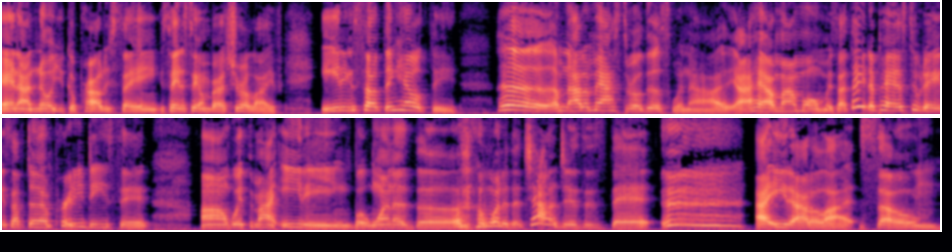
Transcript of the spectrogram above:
And I know you could probably say say the same about your life. Eating something healthy. I'm not a master of this one now. I, I, have my moments. I think the past two days I've done pretty decent uh, with my eating, but one of the one of the challenges is that I eat out a lot. So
